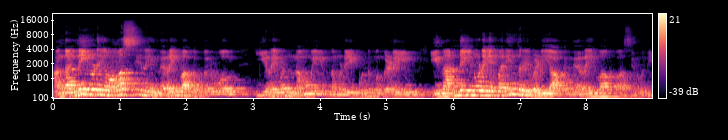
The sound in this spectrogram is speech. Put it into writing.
அந்த அன்னையினுடைய ஆசிரியரை நிறைவாக பெறுவோம். இறைவன் நம்மையும் நம்முடைய குடும்பங்களையும் இந்த அன்னையினுடைய பரிந்துரை வழியாக நிறைவாக ஆசீர்வதிக்க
